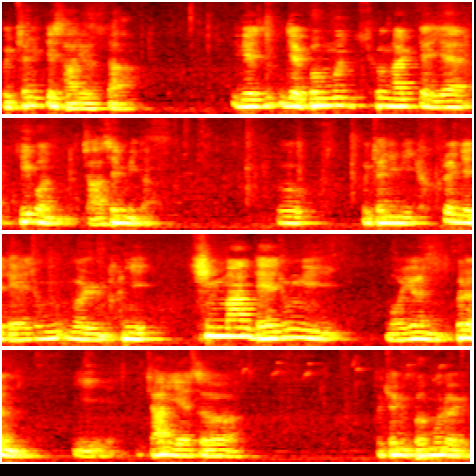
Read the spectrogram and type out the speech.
부처님께 사렸다. 이게 이제 법문 청할 때의 기본 자세입니다. 그 부처님이 여러 이제 대중을 많이 10만 대중이 모인 그런 이 자리에서 부처님 법문을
